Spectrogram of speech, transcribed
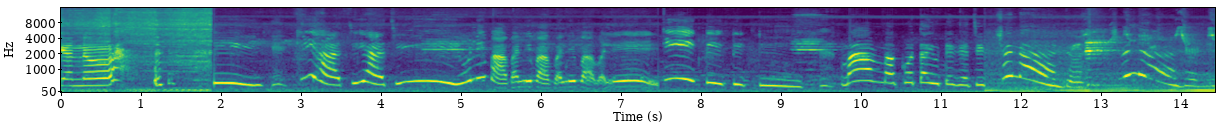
কেন? কি আছি। উলি বাবালে বাবালে বাবালে। টিক টিক টিক টিক। মাম্মা, কোথায় উঠে গেছে? শোনা শোনা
